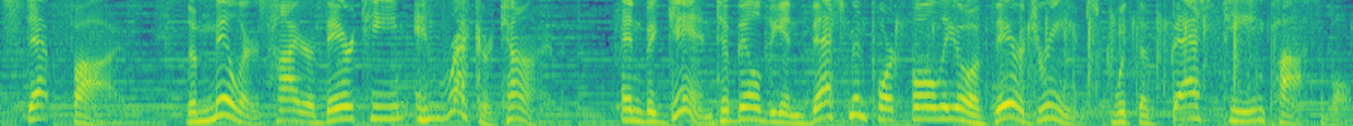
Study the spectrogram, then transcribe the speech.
Step 5. The Millers hire their team in record time and begin to build the investment portfolio of their dreams with the best team possible.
